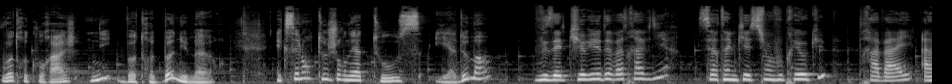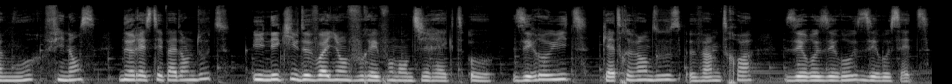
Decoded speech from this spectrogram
votre courage ni votre bonne humeur. Excellente journée à tous et à demain. Vous êtes curieux de votre avenir? Certaines questions vous préoccupent? Travail, amour, finances? Ne restez pas dans le doute. Une équipe de voyants vous répond en direct au 08 92 23 0007.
